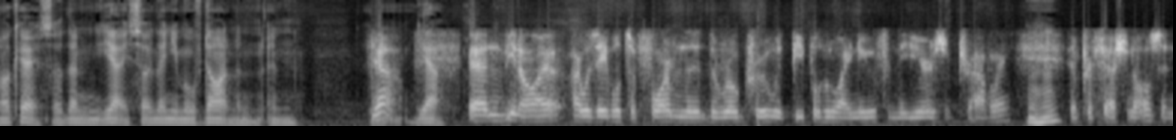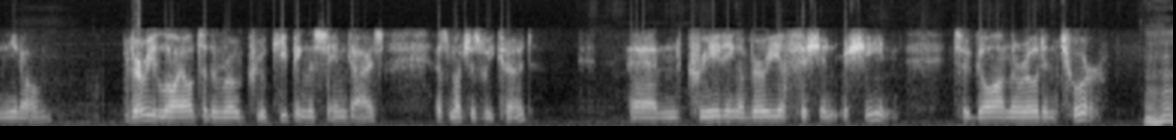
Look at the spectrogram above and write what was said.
Okay. So then, yeah. So then you moved on, and and Yeah. yeah. and you know I I was able to form the the road crew with people who I knew from the years of traveling Mm-hmm. and professionals, and you know very loyal to the road crew, keeping the same guys as much as we could, and creating a very efficient machine to go on the road and tour. Mm-hmm.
